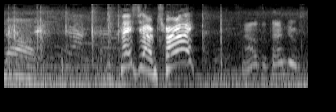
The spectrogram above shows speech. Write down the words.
job. Nice job, Charlie. Now's the time to experiment.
